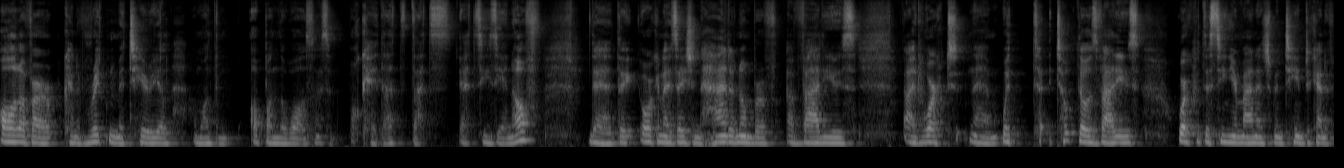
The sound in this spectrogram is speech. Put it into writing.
all of our kind of written material. I want them up on the walls. And I said, okay, that's that's that's easy enough. The the organization had a number of, of values. I'd worked um, with t- took those values work with the senior management team to kind of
